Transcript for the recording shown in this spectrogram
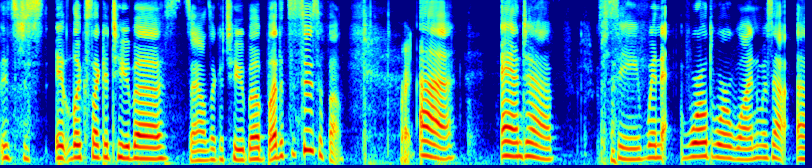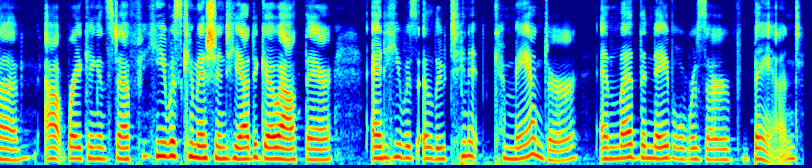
it's just it looks like a tuba, sounds like a tuba, but it's a sousaphone. Right. Uh, and uh, see, when World War One was out, uh, outbreaking and stuff, he was commissioned. He had to go out there, and he was a lieutenant commander and led the Naval Reserve Band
